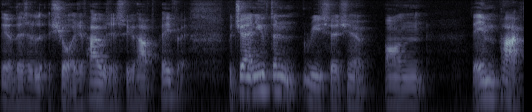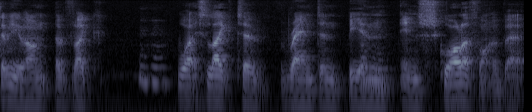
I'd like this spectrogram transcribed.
you know there's a shortage of houses, so you have to pay for it. But Jen, you've done research, you know, on the impact, haven't you, on of like Mm-hmm. what it's like to rent and be in, in squalor, for a better,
